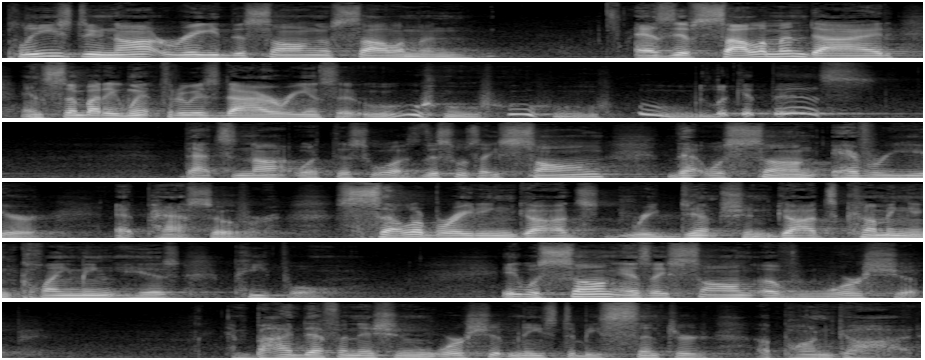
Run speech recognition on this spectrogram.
Please do not read the song of solomon as if solomon died and somebody went through his diary and said ooh, ooh, ooh look at this. That's not what this was. This was a song that was sung every year at passover celebrating god's redemption god's coming and claiming his people it was sung as a song of worship. And by definition, worship needs to be centered upon God.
